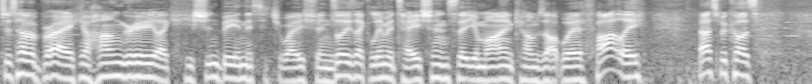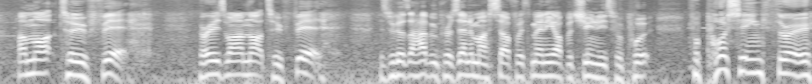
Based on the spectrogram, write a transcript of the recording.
just have a break. You're hungry, like you shouldn't be in this situation. It's all these like limitations that your mind comes up with. Partly, that's because I'm not too fit. The reason why I'm not too fit is because I haven't presented myself with many opportunities for put for pushing through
